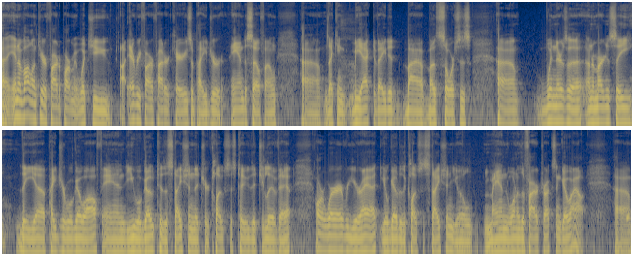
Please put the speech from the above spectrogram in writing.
Uh, in a volunteer fire department, what you uh, every firefighter carries a pager and a cell phone. Uh, they can be activated by both sources. Uh, when there's a, an emergency, the uh, pager will go off, and you will go to the station that you're closest to that you live at, or wherever you're at. You'll go to the closest station. You'll man one of the fire trucks and go out. Uh,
